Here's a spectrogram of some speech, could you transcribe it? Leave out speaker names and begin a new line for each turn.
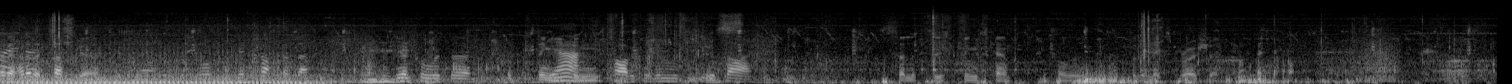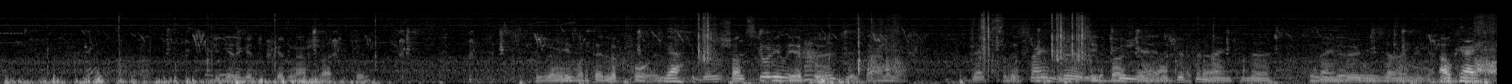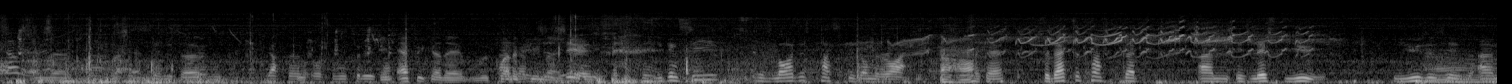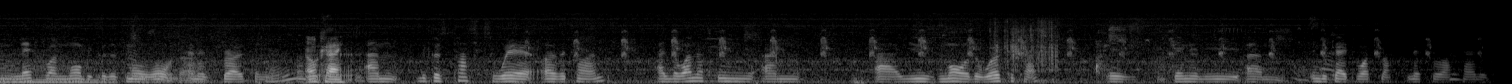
Got a hell of a Tusker.
Get shot of that vehicle with the
Thing
yeah.
you can
car because then you can see the
sell it to Things Camp for the, for the next brochure. If you get a good, good enough shot, good. Because I mean, what they look for is
Yeah.
shots
the story with the birds
with the animal.
That's
So
the same bird in Kenya a different name to the same bird in South Africa.
Okay.
And, uh, and so
Yeah, so also we put it
in Africa there were quite a few names.
You can see his largest tusk is on the right.
Uh-huh.
Okay, so that's a tusk that um, is less used. He uses his um, left one more because it's more worn and it's broken.
Okay.
Um, because tusks wear over time, and the one that's been um, uh, used more, the worker tusk, is generally um, indicates what's like left or right-handed.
